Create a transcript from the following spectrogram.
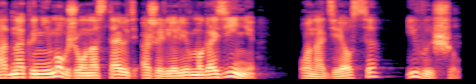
Однако не мог же он оставить ожерелье в магазине. Он оделся и вышел.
